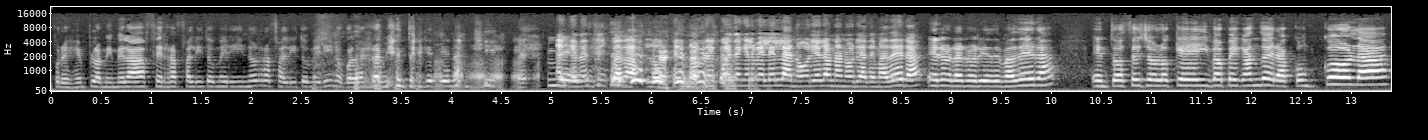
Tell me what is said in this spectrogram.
Por ejemplo, a mí me la hace Rafaelito Merino, Rafaelito Merino con las herramientas que tiene aquí. Hay que decir para los que no recuerden el Belén, la noria era una noria de madera. Era una noria de madera. Entonces yo lo que iba pegando era con cola,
